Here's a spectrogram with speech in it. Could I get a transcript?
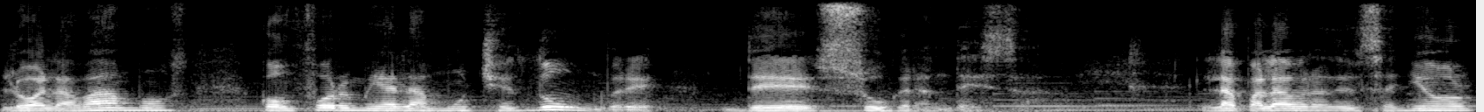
Lo alabamos conforme a la muchedumbre de su grandeza. La palabra del Señor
